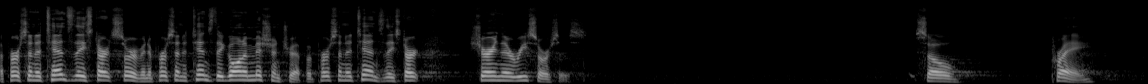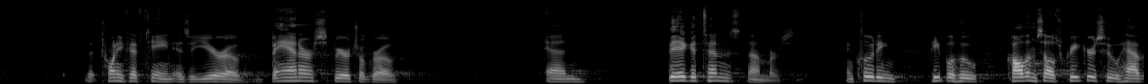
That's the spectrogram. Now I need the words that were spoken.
A person attends, they start serving. A person attends, they go on a mission trip. A person attends, they start sharing their resources. So pray that 2015 is a year of banner spiritual growth and big attendance numbers, including people who call themselves Creekers who have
